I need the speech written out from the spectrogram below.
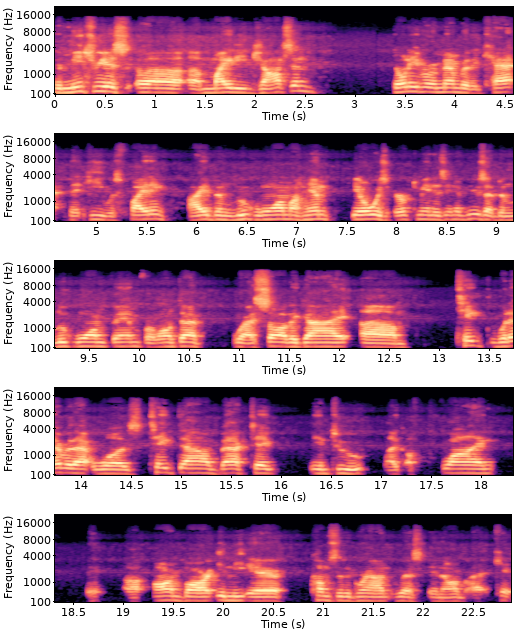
Demetrious uh, uh, Mighty Johnson. Don't even remember the cat that he was fighting. I had been lukewarm on him. He always irked me in his interviews. I've been lukewarm fan for a long time. Where I saw the guy um, take whatever that was, take down, back take into like a flying uh, armbar in the air, comes to the ground, rest in arm. I can't,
